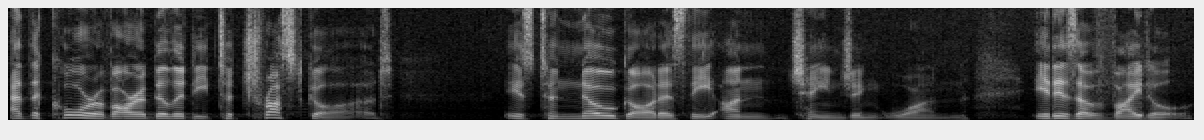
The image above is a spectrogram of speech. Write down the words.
At the core of our ability to trust God is to know God as the unchanging one. It is a vital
